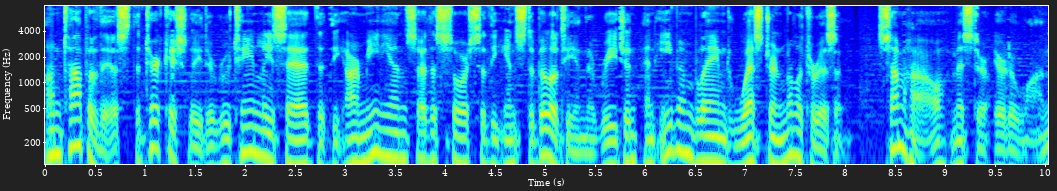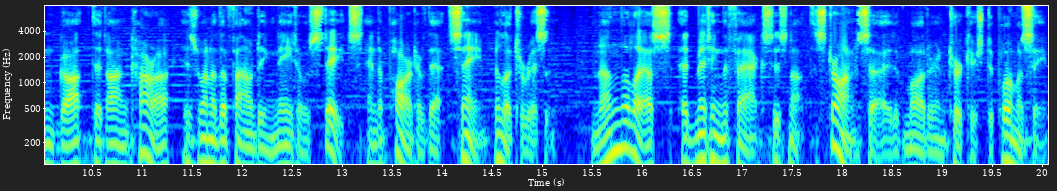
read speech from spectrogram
On top of this, the Turkish leader routinely said that the Armenians are the source of the instability in the region and even blamed Western militarism. Somehow, Mr. Erdogan got that Ankara is one of the founding NATO states and a part of that same militarism. Nonetheless, admitting the facts is not the strong side of modern Turkish diplomacy.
